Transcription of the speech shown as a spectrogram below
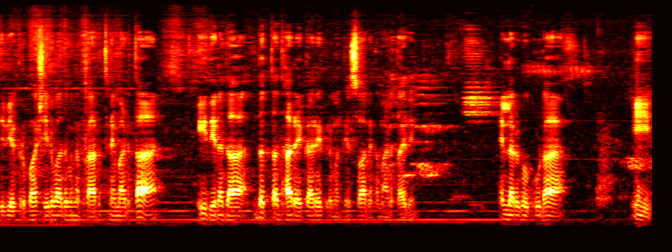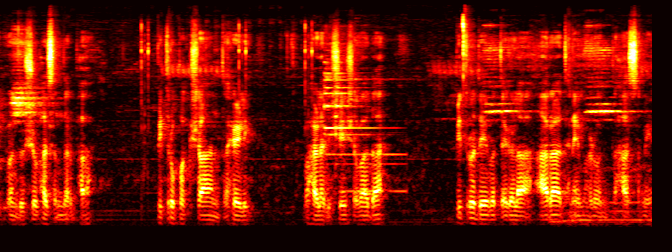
ದಿವ್ಯ ಕೃಪಾಶೀರ್ವಾದವನ್ನು ಪ್ರಾರ್ಥನೆ ಮಾಡ್ತಾ ಈ ದಿನದ ದತ್ತಧಾರೆ ಕಾರ್ಯಕ್ರಮಕ್ಕೆ ಸ್ವಾಗತ ಮಾಡ್ತಾ ಇದ್ದೀನಿ. ಎಲ್ಲರಿಗೂ ಕೂಡ ಈ ಒಂದು ಶುಭ ಸಂದರ್ಭ, ಪಿತೃಪಕ್ಷ ಅಂತ ಹೇಳಿ ಬಹಳ ವಿಶೇಷವಾದ ಪಿತೃದೇವತೆಗಳ ಆರಾಧನೆ ಮಾಡುವಂತಹ ಸಮಯ.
